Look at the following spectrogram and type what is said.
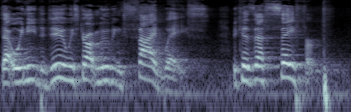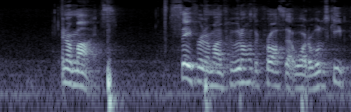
that we need to do, we start moving sideways because that's safer in our minds. Safer in our minds because we don't have to cross that water. We'll just keep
